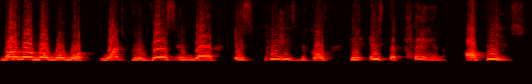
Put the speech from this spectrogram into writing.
No, no, no, no, no. What prevails in there is peace because he is the king of peace.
